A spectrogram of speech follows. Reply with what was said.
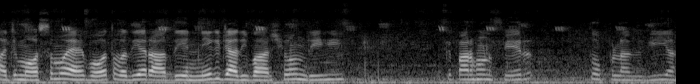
ਅੱਜ ਮੌਸਮ ਹੋਇਆ ਹੈ ਬਹੁਤ ਵਧੀਆ ਰਾਤ ਦੀ ਇੰਨੀ ਕੁ ਜ਼ਿਆਦੀ ਬਾਰਿਸ਼ ਹੁੰਦੀ ਸੀ ਕਿ ਪਰ ਹੁਣ ਫੇਰ ਧੁੱਪ ਲੱਗ ਗਈ ਆ।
